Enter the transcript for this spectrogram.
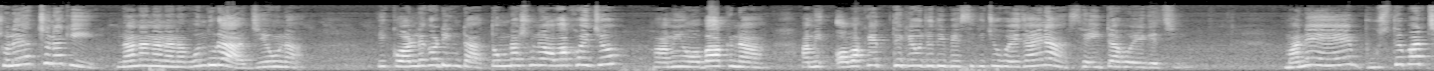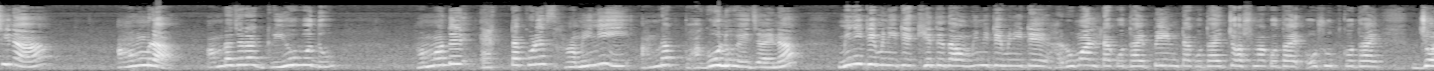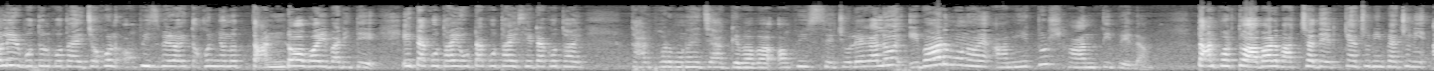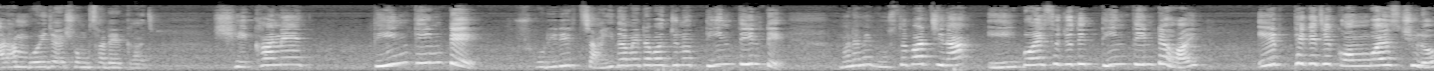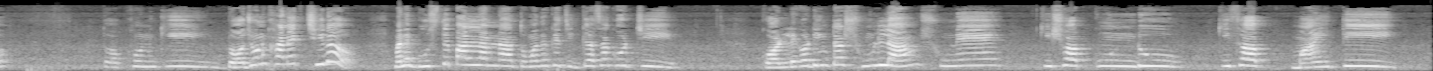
চলে যাচ্ছ নাকি না না না না না, বন্ধুরা, যেও না। এই কল রেকর্ডিংটা, তোমরা শুনে অবাক হয়েছো? আমি অবাক না। আমি অবাকের থেকেও যদি বেশি কিছু হয়ে যায় না, সেইটা হয়ে গেছি। মানে বুঝতে পারছি না, আমরা আমরা যারা গৃহবধূ, আমাদের একটা করে স্বামী নিয়েই আমরা পাগল হয়ে যায় না? মিনিটে মিনিটে খেতে দাও, মিনিটে মিনিটে রুমালটা কোথায়, পেনটা কোথায়, চশমা কোথায়, ওষুধ কোথায়, জলের বোতল কোথায়, যখন অফিস বেরোয় তখন যেন তাণ্ডব হয় বাড়িতে। এটা কোথায়, ওটা কোথায়, সেটা কোথায়। তারপর মনে হয় যাকগে বাবা, অফিসে চলে গেল। এবার মনে হয় আমি একটু শান্তি পেলাম। তারপর তো আবার বাচ্চাদের ক্যাঁচুনি প্যাঁচুনি আরম্ভ হয়ে যায় সংসারের কাজ। সেখানে তিন তিনটে, শরীরের চাহিদা মেটাবার জন্য তিন তিনটে মানে আমি বুঝতে পারছি না, এই বয়সে যদি তিন তিনটে হয়, এর থেকে যে কম বয়স ছিল, তখন কি ডজন খানেক ছিল? মানে বুঝতে পারলাম না, তোমাদেরকে জিজ্ঞাসা করছি। কল রেকর্ডিংটা শুনলাম, শুনে কী সব কুণ্ডু, কী সব মাইতি,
